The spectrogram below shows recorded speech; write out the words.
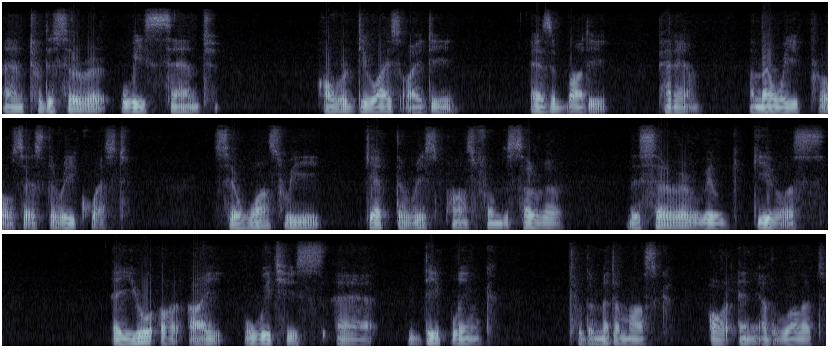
and to the server we send our device ID as a body param and then we process the request. So once we get the response from the server the server will give us a URI which is a deep link to the MetaMask or any other wallet.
